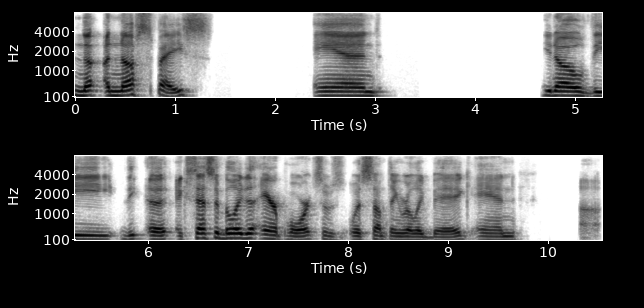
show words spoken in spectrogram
n- enough space and you know the the uh, accessibility to the airports was was something really big and uh,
